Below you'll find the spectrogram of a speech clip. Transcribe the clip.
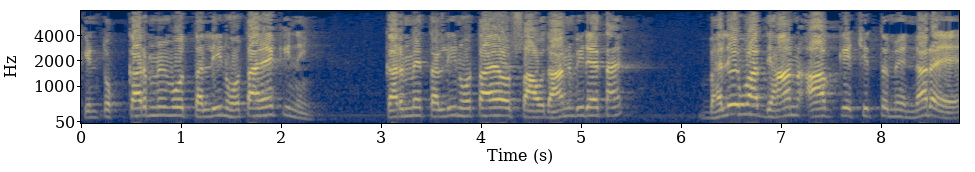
किंतु कर्म में वो तल्लीन होता है कि नहीं? कर्म में तल्लीन होता है और सावधान भी रहता है। भले वह ध्यान आपके चित्त में न रहे,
